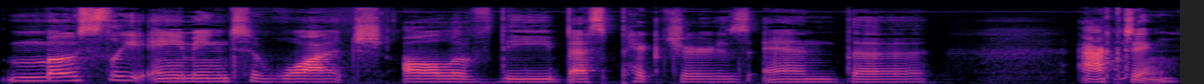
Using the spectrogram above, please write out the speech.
mostly aiming to watch all of the best pictures and the acting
